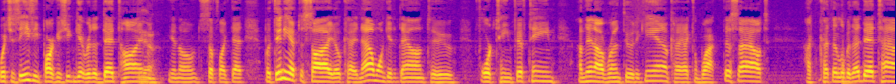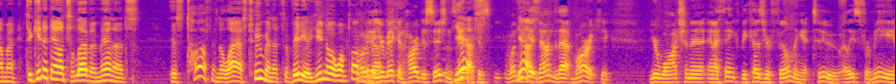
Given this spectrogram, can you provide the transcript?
which is the easy part because you can get rid of dead time Yeah. and you know stuff like that. But then you have to decide, okay, now I want to get it down to 14, 15, and then I'll run through it again. Okay, I can whack this out. I can cut a little bit of that dead time. To get it down to 11 minutes is tough in the last two minutes of video. You know what I'm talking Oh yeah, about. you're making hard decisions. There, Yes. because when you get down to that mark, you, you're watching it, and I think because you're filming it too. At least for me,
